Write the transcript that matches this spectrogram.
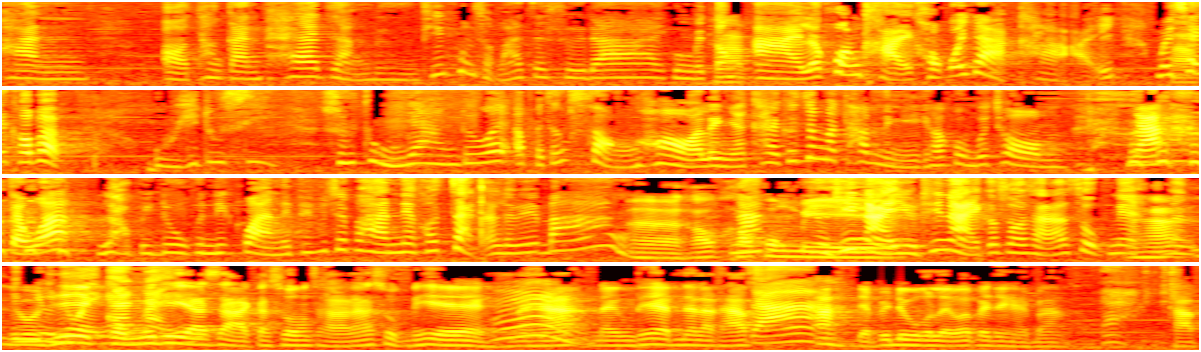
ภัณฑ์ เอ่อทางการแพทย์อย่างหนึ่งที่คุณสามารถจะซื้อได้ คุณไม่ต้องครับอาย แล้วคนขายเขาก็อยากขาย ไม่ใช่ครับ เขาแบบ อุ้ยดูสิ ซื้อถุงยางด้วย เอาไปทั้งสองห่ออะไรเงี้ยใครก็จะมาทำอย่างนี้คะคุณผู้ชมนะ แต่ว่าเราไปดูกันดีกว่าในพิพิธภัณฑ์เนี่ยเขาจัดอะไรไว้บ้างเออเขาเขานะคงมี อยู่ที่ไหนอยู่ที่ไหนกระทรวงสาธารณสุขเนี่ยนะฮะมันอยู่มันที่หน่วยกรงานมไหนวิทยาศาสตร์กระทรวงสาธารณสุขนี่เองอืมนะฮะในกรุงเทพเนี่ยแหละครับจ้า อะเดี๋ยวไปดูกันเลยว่าเป็นยังไงบ้างจ้ะ ครับ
